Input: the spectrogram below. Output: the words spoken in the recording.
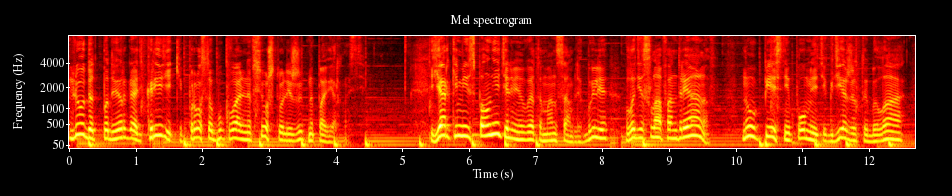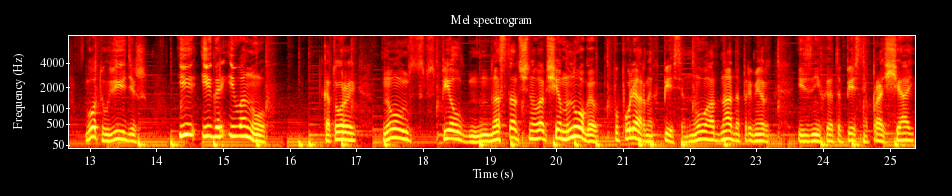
любят подвергать критике просто буквально все, что лежит на поверхности. Яркими исполнителями в этом ансамбле были Владислав Андрианов, ну, песни помните «Где же ты была?», «Вот увидишь», и Игорь Иванов, который ну, спел достаточно вообще много популярных песен. Ну, одна, например, из них это песня «Прощай»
